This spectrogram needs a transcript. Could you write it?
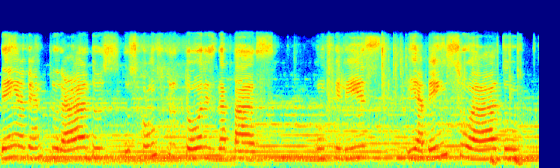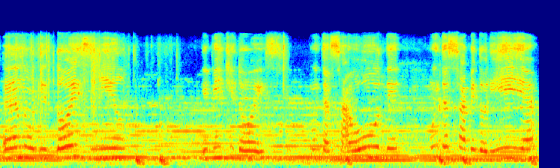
Bem-aventurados os construtores da paz. Um feliz e abençoado ano de 2022. Muita saúde, muita sabedoria,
